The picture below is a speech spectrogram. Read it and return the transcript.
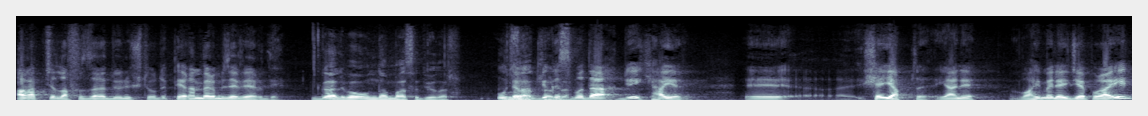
Arapça lafızlara dönüştürdü, peygamberimize verdi. Galiba ondan bahsediyorlar. Muhtemelen. Bir kısmı da diyor ki hayır e, şey yaptı yani vahiy meleği Cebrail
